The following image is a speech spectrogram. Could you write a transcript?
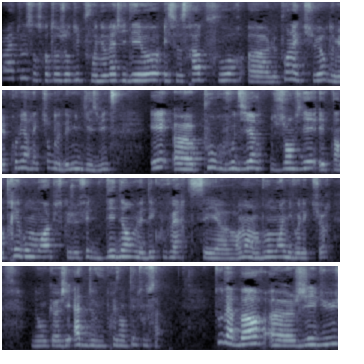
Bonjour à tous, on se retrouve aujourd'hui pour une nouvelle vidéo et ce sera pour euh, le point lecture de mes premières lectures de 2018. Et euh, pour vous dire, janvier est un très bon mois puisque je fais d'énormes découvertes. C'est euh, vraiment un bon mois niveau lecture. Donc j'ai hâte de vous présenter tout ça. Tout d'abord, j'ai lu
